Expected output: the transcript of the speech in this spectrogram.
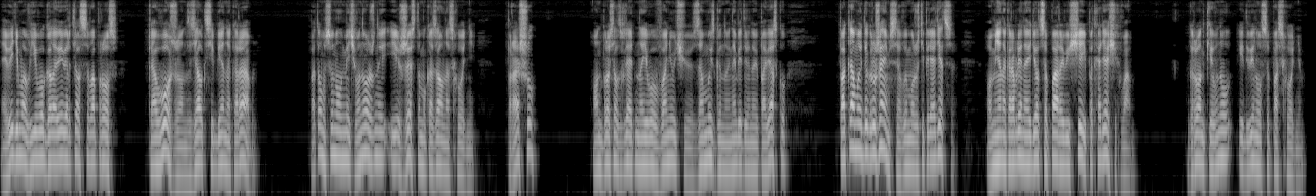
Видимо, в его голове вертелся вопрос, кого же он взял к себе на корабль. Потом сунул меч в ножны и жестом указал на сходни. «Прошу». Он бросил взгляд на его вонючую, замызганную набедренную повязку. «Пока мы догружаемся, вы можете переодеться. У меня на корабле найдется пара вещей, подходящих вам». Грон кивнул и двинулся по сходням.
